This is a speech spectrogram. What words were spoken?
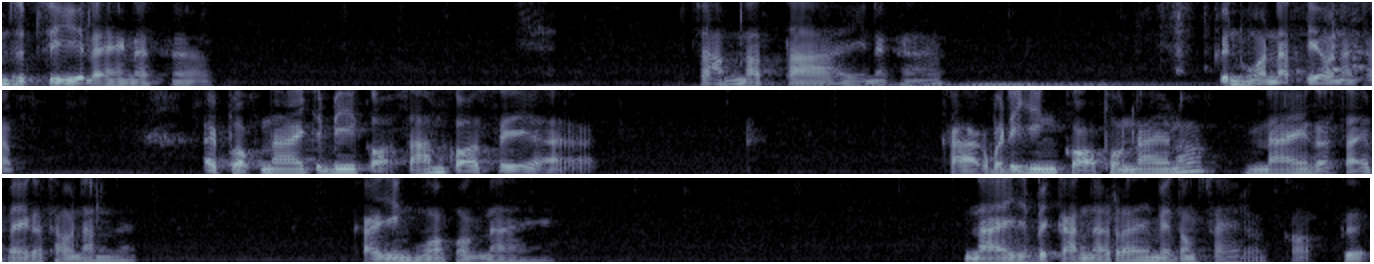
M14 แรงนะครับสามนัดตายนะครับ ขึ้นหัวนัดเดียวนะครับ ไอ้พวกนายจะมีเกาะสามเกาะเสียขาก็ไม่ได้ยิงเกาะพวกนายหรอกนายก็ใส่ไปก็เท่านั้นแหละขายิงหัวพวกนาย นายจะไปกันอะไรไม่ต้องใส่หรอกเกาะเกิด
